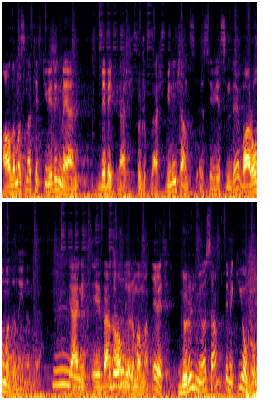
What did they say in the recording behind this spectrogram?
ağlamasına tepki verilmeyen bebekler, çocuklar bilinçaltı seviyesinde var olmadığına inanıyor. Yani e, ben ağlıyorum ama evet görülmüyorsam demek ki yokum.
